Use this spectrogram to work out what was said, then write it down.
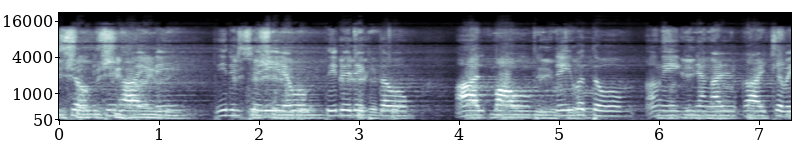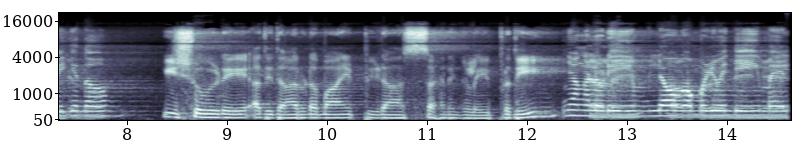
ഈശോ മിശിഹായുടെ തിരുശരീരവും തിരുരക്തവും ആത്മാവും ദൈവത്വവും അങ്ങേക്ക് ഞങ്ങൾ കാഴ്ചവെക്കുന്നു ഈശോയുടെ അതിദാരുണമായ പീഡാസഹനങ്ങളെ പ്രതി ഞങ്ങളുടെയും ലോകം മുഴുവന്റെയും മേൽ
